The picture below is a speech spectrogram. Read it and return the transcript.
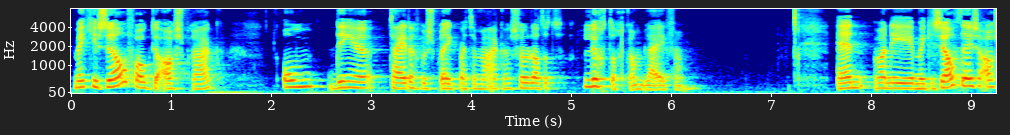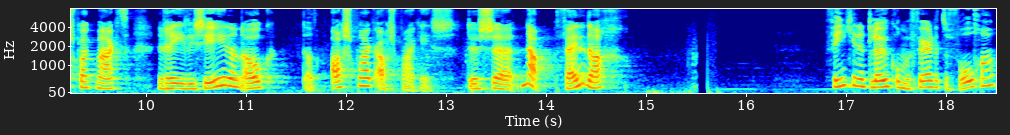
met jezelf ook de afspraak om dingen tijdig bespreekbaar te maken, zodat het luchtig kan blijven. En wanneer je met jezelf deze afspraak maakt, realiseer je dan ook dat afspraak afspraak is. Dus uh, nou, fijne dag. Vind je het leuk om me verder te volgen?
